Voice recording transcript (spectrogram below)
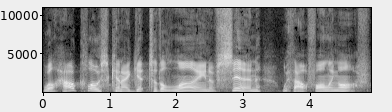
Well, how close can I get to the line of sin without falling off?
